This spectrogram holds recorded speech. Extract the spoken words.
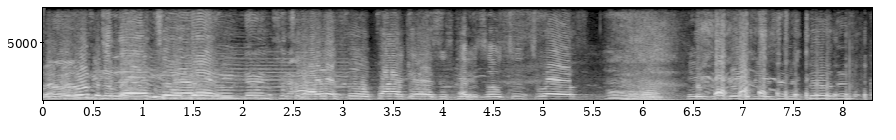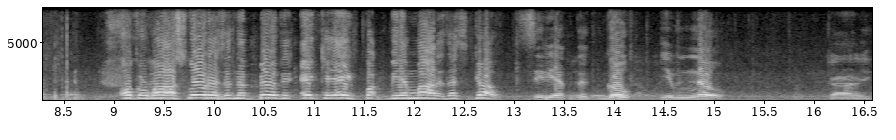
We're You're now tuned in to the Outlet Flow Podcast. Let's get it. Episode 212. Hazy Baby is in the building. Uncle Ron Slaughter's in the building, aka Fuck Me and Modest. Let's go. CDF the GOAT. You know. Gotti,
